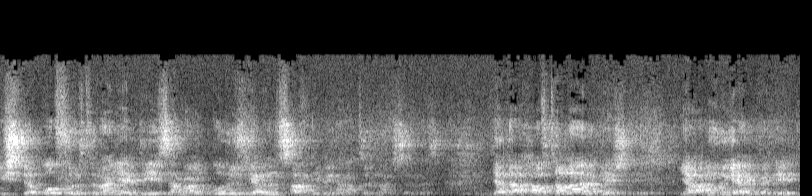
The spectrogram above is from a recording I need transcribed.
İşte o fırtına geldiği zaman o rüzgarın sahibini hatırlarsınız. Ya da haftalar geçti. Yağmur gelmedi.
